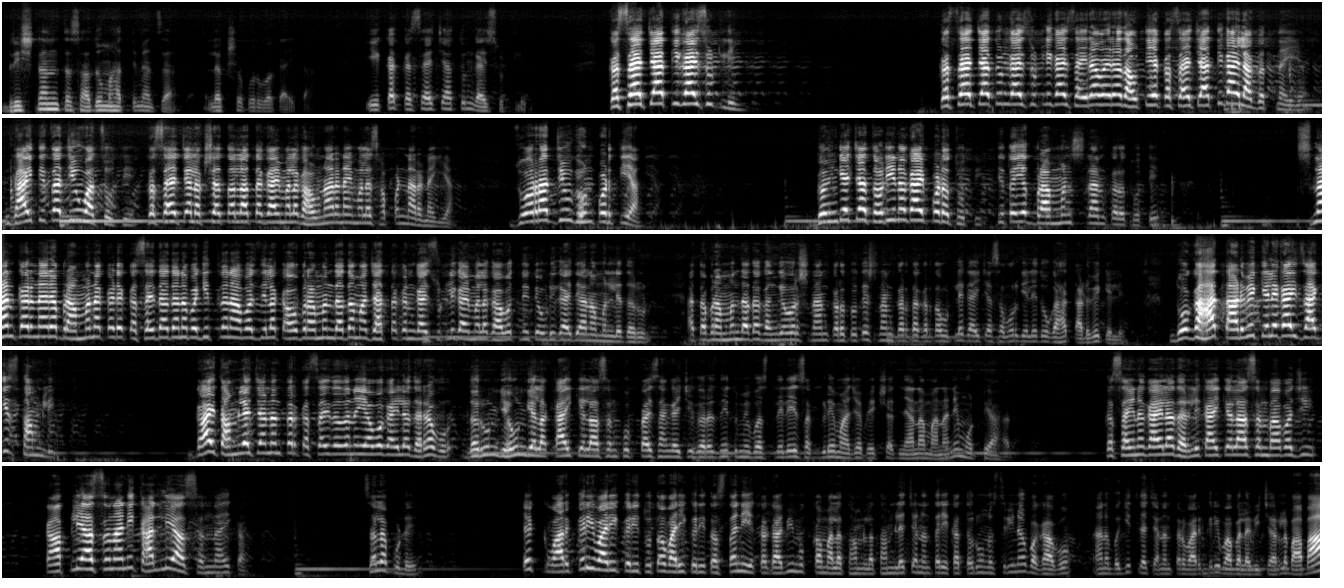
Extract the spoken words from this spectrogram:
दृष्टांत साधू महात्म्याचा लक्षपूर्वक ऐका. एका कसाच्या हातून गाय सुटली. कसाच्या हाती गाय सुटली? कसाच्या हातून गाय सुटली गाय सैरा वैरा धावते कसायच्या हाती गाय लागत नाही गाय तिचा जीव वाचवते. कसायच्या लक्षात आला आता गाय मला घावणार नाही मला सापडणार नाही या. जोरात जीव घेऊन पडती गंगेच्या तडीनं गाय पडत होती. तिथं एक ब्राह्मण स्नान करत होते. स्नान करणाऱ्या ब्राह्मणाकडे कसाई दादानं बघितलं ना आवाज दिला काव ब्राह्मण दादा माझ्या हाताकडून गाय सुटली गाय मला गावत नाही तेवढी गाय द्या ना म्हणले धरून. आता ब्राह्मण दादा गंगेवर स्नान करत होते. स्नान करता करता उठले गायच्या समोर गेले दोघं हात ताडवे केले. दोघं हात ताडवे केले गाय जागीच थांबली. गाय थांबल्याच्या नंतर कसाई दादानं यावं गायला धरावं धरून घेऊन गेला. काय केलं असं खूप काय सांगायची गरज नाही तुम्ही बसलेले सगळे माझ्यापेक्षा ज्ञानामानाने मोठे आहात. कसाईनं गायला धरली काय केलं असन बाबाजी? कापली आसन आणि खाल्ली आसन नाही का? चला पुढे. एक वारकरी वारी करीत होता वारी करीत असताना एका गावी मुक्कामाला थांबला. थांबल्याच्या नंतर एका तरुण स्त्रीनं बघावं आणि बघितल्याच्या नंतर वारकरी बाबाला विचारलं बाबा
